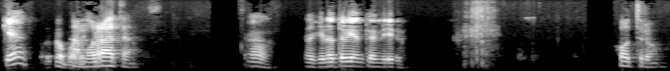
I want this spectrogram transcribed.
¿Quién? Por por A eso. Morata, Ah, aquí no te había entendido. otro.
